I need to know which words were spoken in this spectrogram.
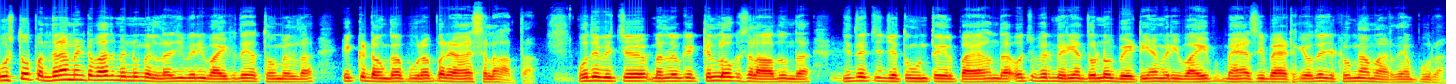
ਉਸ ਤੋਂ 15 ਮਿੰਟ ਬਾਅਦ ਮੈਨੂੰ ਮਿਲਦਾ ਜੀ ਮੇਰੀ ਵਾਈਫ ਦੇ ਹੱਥੋਂ ਮਿਲਦਾ ਇੱਕ ਡੋਂਗਾ ਪੂਰਾ ਭਰਿਆ ਹੋਇਆ ਸਲਾਦ ਦਾ। ਉਹਦੇ ਵਿੱਚ ਮਤਲਬ ਕਿ ਕਿਲੋ ਕੁ ਸਲਾਦ ਹੁੰਦਾ ਜਿਹਦੇ ਚ ਜੈਤੂਨ ਤੇਲ ਪਾਇਆ ਹੁੰਦਾ ਉਹ ਚ ਫਿਰ ਮੇਰੀਆਂ ਦੋਨੋਂ ਬੇਟੀਆਂ ਮੇਰੀ ਵਾਈਫ ਮੈਂ ਅਸੀਂ ਬੈਠ ਕੇ ਉਹਦੇ ਚ ਠੁੰਗਾ ਮਾਰਦੇ ਆ ਪੂਰਾ।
